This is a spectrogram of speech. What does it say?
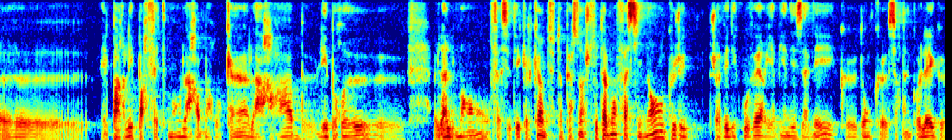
Euh, elle parlait parfaitement l'arabe marocain, l'arabe, l'hébreu, l'allemand. Enfin, c'était quelqu'un, c'est un personnage totalement fascinant que j'avais découvert il y a bien des années, et que donc certains collègues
